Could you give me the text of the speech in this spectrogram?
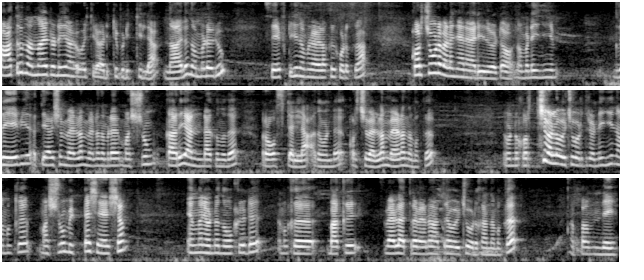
പാത്രം നന്നായിട്ടുണ്ടെങ്കിൽ ഒരിക്കലും അടിച്ചു പിടിക്കില്ല. എന്നാലും നമ്മുടെ ഒരു സേഫ്റ്റിക്ക് നമ്മൾ ഇളക്കി കൊടുക്കുക. കുറച്ചും കൂടെ വെള്ളം ഞാൻ ആഡ് ചെയ്തു കേട്ടോ. നമ്മുടെ ഇനിയും ഗ്രേവി അത്യാവശ്യം വെള്ളം വേണം. നമ്മുടെ മഷ്റൂം കറിയാണ് ഉണ്ടാക്കുന്നത്. റോസ്റ്റ് അല്ല. അതുകൊണ്ട് കുറച്ച് വെള്ളം വേണം നമുക്ക്. അതുകൊണ്ട് കുറച്ച് വെള്ളം ഒഴിച്ച് കൊടുത്തിട്ടുണ്ട്. ഇനി നമുക്ക് മഷ്റൂം ഇട്ട ശേഷം എങ്ങനെയുണ്ട് നോക്കിയിട്ട് നമുക്ക് ബാക്കി വെള്ളം എത്ര വേണോ അത്ര ഒഴിച്ച് കൊടുക്കാം നമുക്ക്. അപ്പം എന്തേ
